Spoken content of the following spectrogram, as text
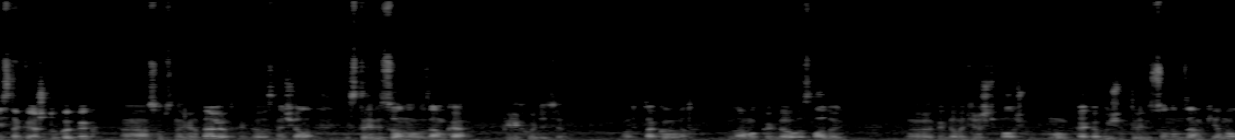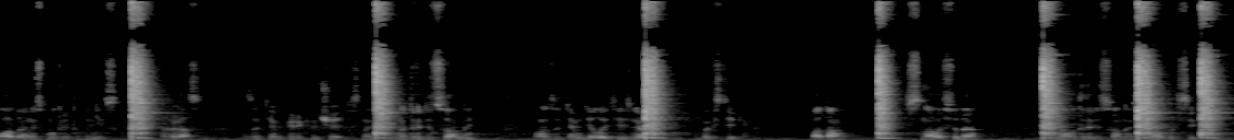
Есть такая штука, как а, собственно, вертолет, когда вы сначала из традиционного замка переходите вот в такой вот замок, когда у вас ладонь э, когда вы держите палочку, ну, как обычно в традиционном замке, но ладони смотрят вниз. Раз. Затем переключаетесь на, на традиционный, вот, затем делаете из него backsticking. Потом снова сюда, снова традиционный, снова backsticking.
